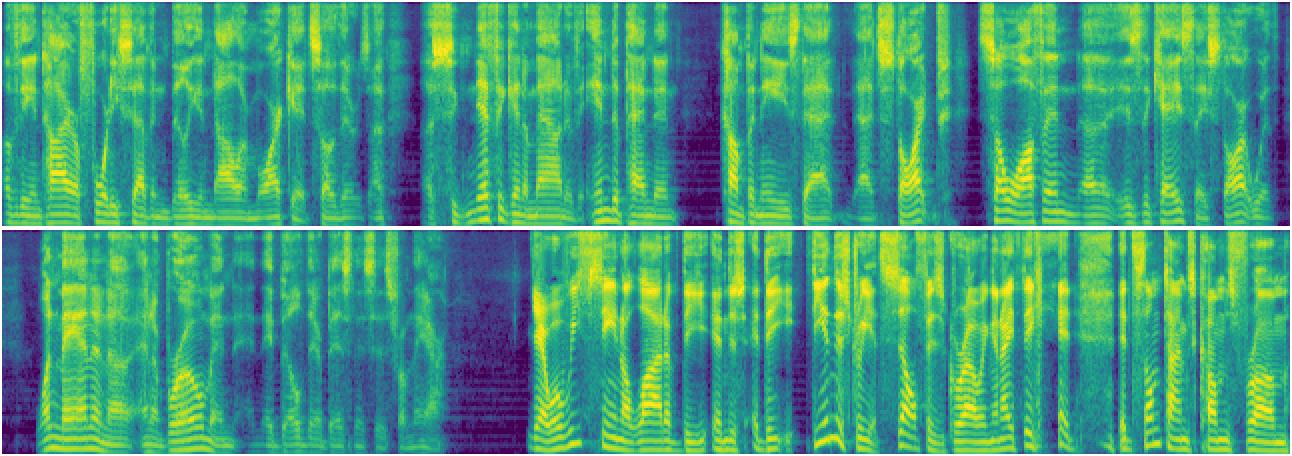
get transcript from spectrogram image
of the entire $47 billion market. So there's a, a significant amount of independent companies that, that start. So often uh, is the case. They start with one man and a, and a broom and, and they build their businesses from there. Yeah, well, we've seen a lot of the industry. the The industry itself is growing, and I think it it sometimes comes from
